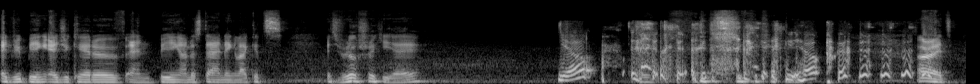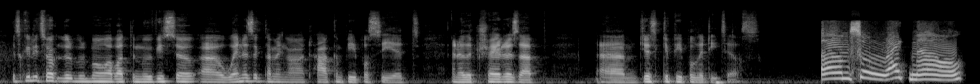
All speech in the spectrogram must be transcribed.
edu- being educative and being understanding. Like it's it's real tricky, hey. Yep. yep. All right. It's good to talk a little bit more about the movie. So, uh, when is it coming out? How can people see it? I know the trailer's up. Um, just give people the details. Um, so right now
